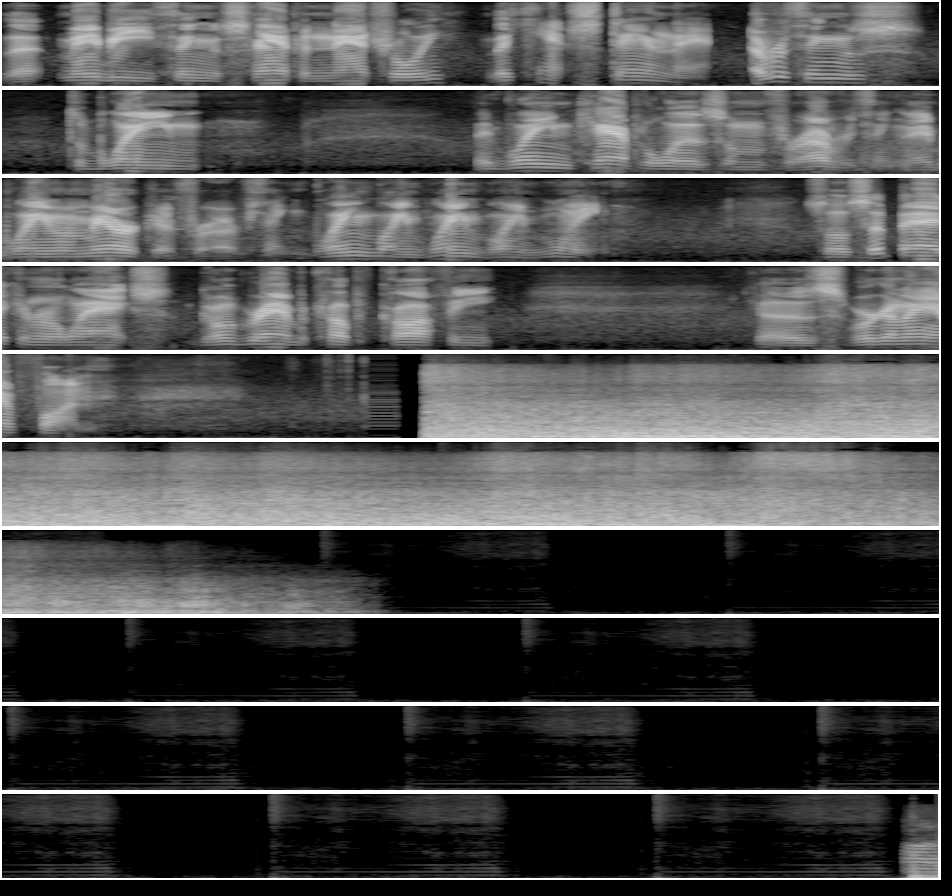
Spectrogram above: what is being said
that maybe things happen naturally. They can't stand that. Everything's to blame. They blame capitalism for everything. They blame America for everything. Blame, blame, blame, blame, blame. So sit back and relax. Go grab a cup of coffee because we're going to have fun.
